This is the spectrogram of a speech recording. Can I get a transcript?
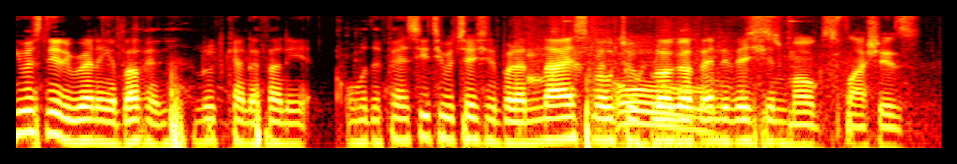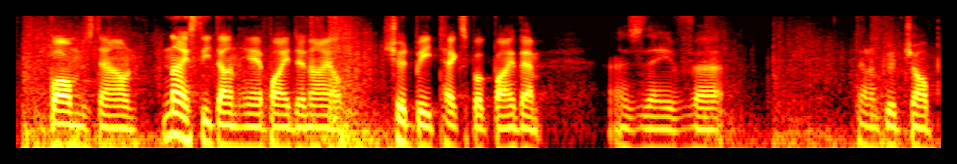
He was nearly running above him. Looked kind of funny. Oh, the fair CT rotation, but a nice smoke to block off Oh, any vision. Smokes, flashes, bombs down. Nicely done here by Denial. Should be textbook by them, as they've uh, done a good job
